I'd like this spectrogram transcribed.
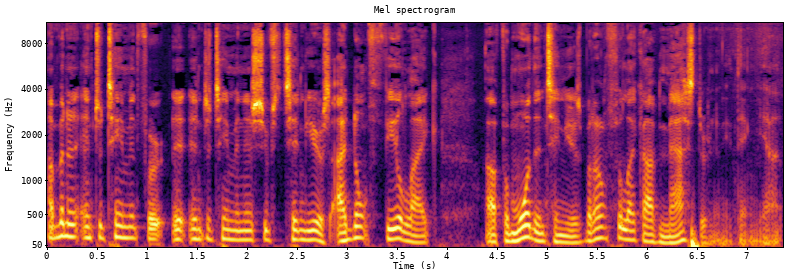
I've been in entertainment for entertainment industry for 10 years. I don't feel like uh, for more than 10 years, but I don't feel like I've mastered anything yet.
